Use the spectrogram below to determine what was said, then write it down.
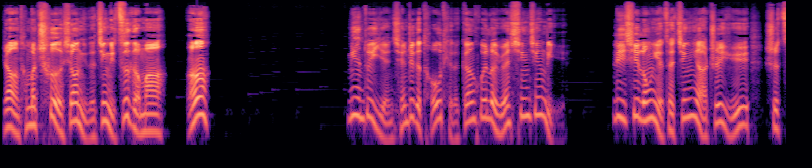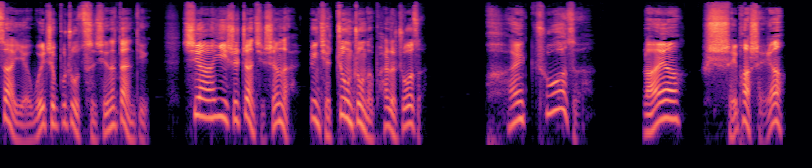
让他们撤销你的经理资格吗？啊！面对眼前这个头铁的甘辉乐园新经理，厉七龙也在惊讶之余，是再也维持不住此前的淡定，下意识站起身来，并且重重的拍了桌子，拍桌子，来呀，谁怕谁啊！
